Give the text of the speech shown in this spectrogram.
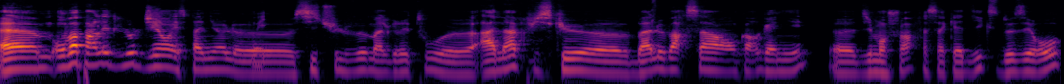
Euh, on va parler de l'autre géant espagnol, euh, si tu le veux, malgré tout, Anna, puisque bah, le Barça a encore gagné dimanche soir face à Cadix, 2-0.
